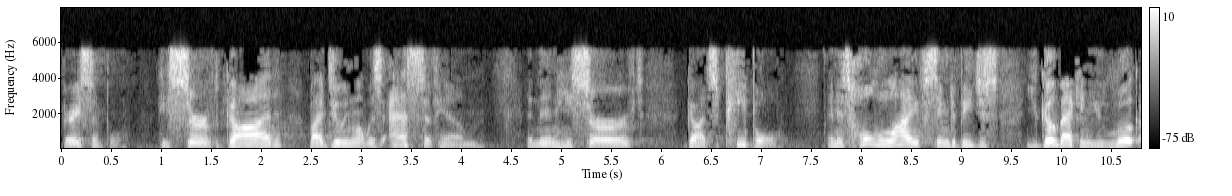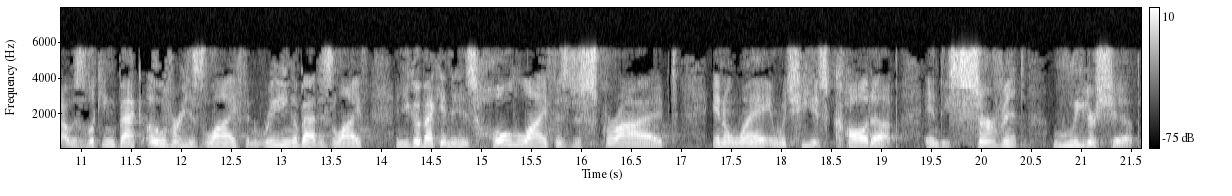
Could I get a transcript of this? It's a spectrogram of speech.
Very simple. He served God by doing what was asked of him, and then he served God's people. And his whole life seemed to be just, you go back and you look, I was looking back over his life and reading about his life, and you go back and his whole life is described in a way in which he is caught up in the servant leadership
